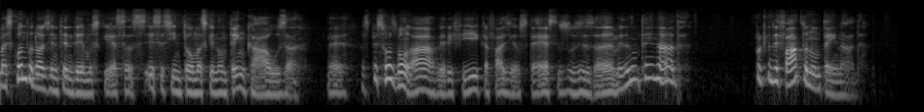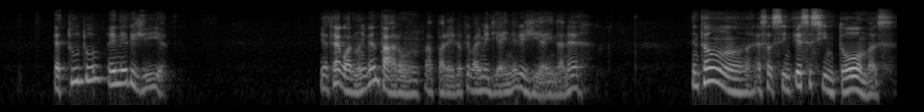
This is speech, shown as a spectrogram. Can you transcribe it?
Mas quando nós entendemos que essas, esses sintomas que não têm causa, né, as pessoas vão lá, verificam, fazem os testes, os exames, e não tem nada. Porque de fato não tem nada. É tudo energia. E até agora não inventaram um aparelho que vai medir a energia ainda, né? Então, essas, esses sintomas,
